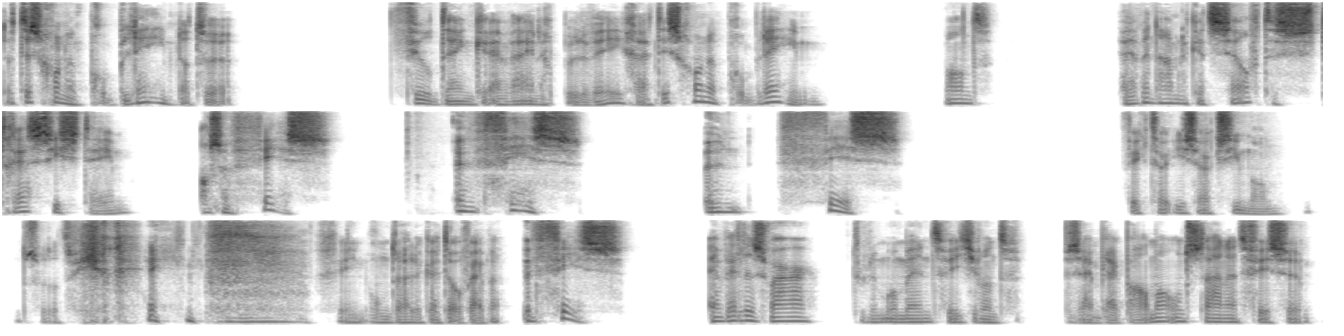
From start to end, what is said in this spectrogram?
dat is gewoon een probleem dat we veel denken en weinig bewegen. Het is gewoon een probleem. Want we hebben namelijk hetzelfde stresssysteem als een vis. Een vis. Een vis. Victor Isaac Simon, zodat we hier geen, geen onduidelijkheid over hebben. Een vis. En weliswaar, toen een moment, weet je, want we zijn blijkbaar allemaal ontstaan uit vissen.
